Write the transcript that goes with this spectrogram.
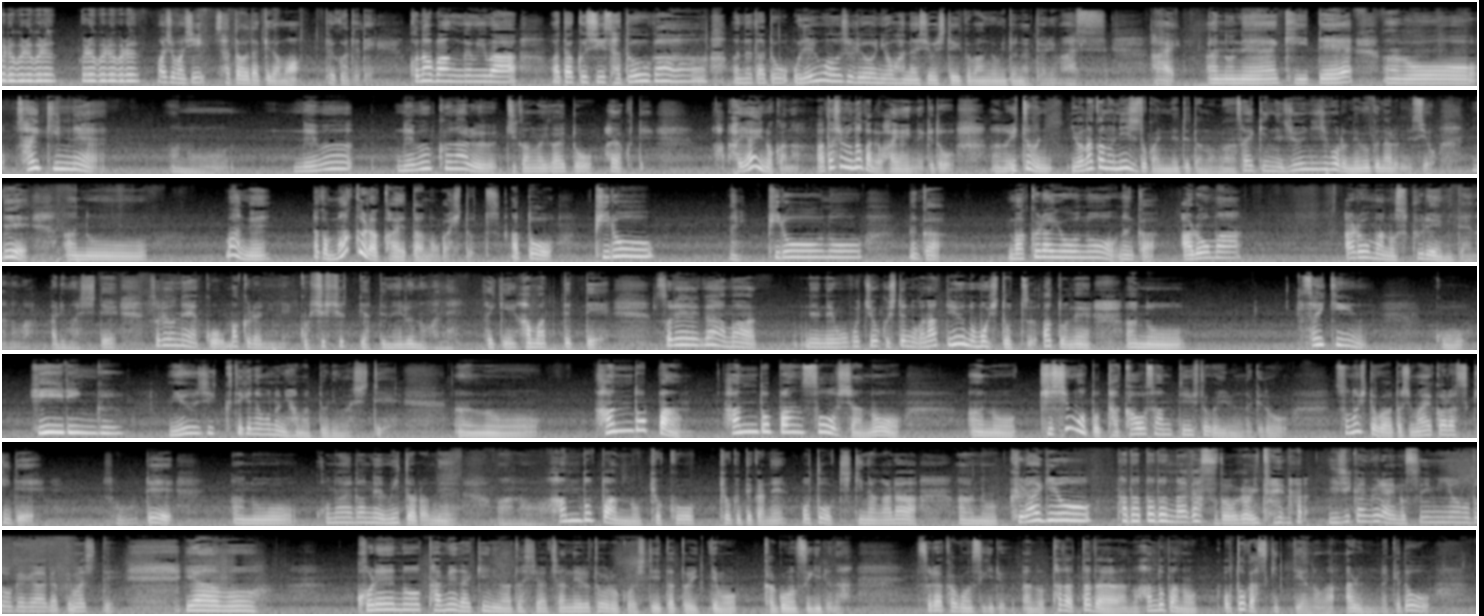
ブルブルブル、ブルブルブル、もしもし、佐藤だけども。ということで、この番組は、私、佐藤があなたとお電話をするようにお話をしていく番組となっております。はい。あのね、聞いて、あのー最近ね、あのー眠、眠くなる時間が意外と早くて、早いのかな？私の中では早いんだけど、あの、いつも夜中の2時とかに寝てたのが、最近ね、12時頃眠くなるんですよ。で、あのーまあね、なんか枕変えたのが一つ。あと、ピロー、何？ピローの、なんか、枕用の、なんか、アロマ、アロマのスプレーみたいなのがありまして、それをね、こう、枕にね、こう、シュッシュッってやって寝るのがね、最近ハマってて、それが、まあ、ね、寝心地よくしてんのかなっていうのも一つ。あとね、あの、最近、こう、ヒーリングミュージック的なものにハマっておりましてあのハンドパンハンドパン奏者のあの岸本隆夫さんっていう人がいるんだけどその人が私前から好きでそうであのこの間ね見たらねあのハンドパンの曲を曲っていうかね音を聞きながらあのクラゲをただただ流す動画みたいな 2時間ぐらいの睡眠用の動画が上がってまして。いやもうこれのためだけに私はチャンネル登録をしていたと言っても過言すぎるな。それは過言すぎる。あのただただあのハンドパンの音が好きっていうのがあるんだけど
